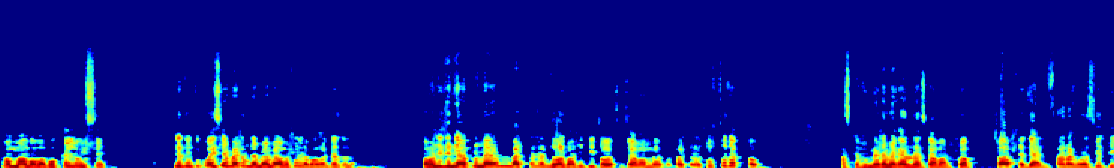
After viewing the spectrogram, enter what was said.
আমার মা বাবা বুক খেলে হয়েছে যেহেতু তো কইছে ম্যাডাম ম্যাম আমার শুনলে ভালো লাগতেছে না। তখন যদি নিয়ে ম্যাম বাচ্চাটা জল পাঠিয়ে দিত যে আমার বাচ্চারা সুস্থ থাকতো। আজকে আমি ম্যাডামের কারণে আজকে আমার সব সব সে ধ্যান সারা করে স্মৃতি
